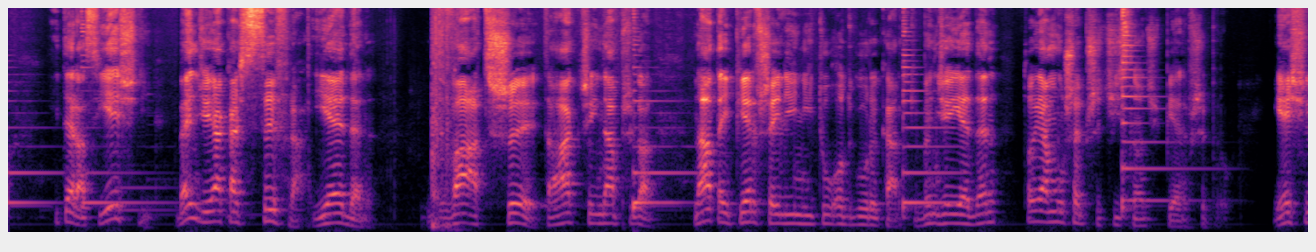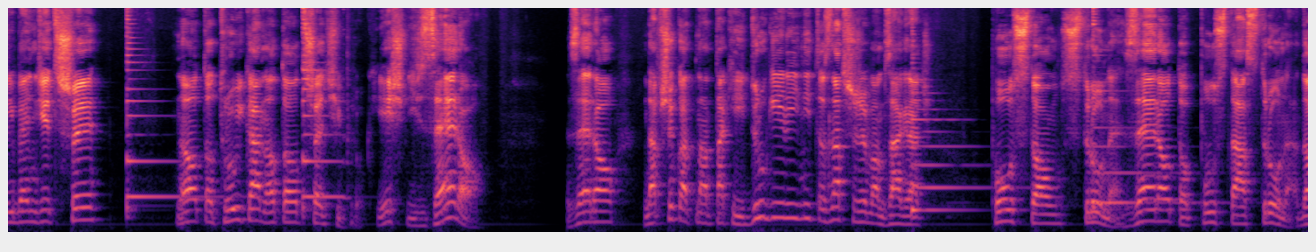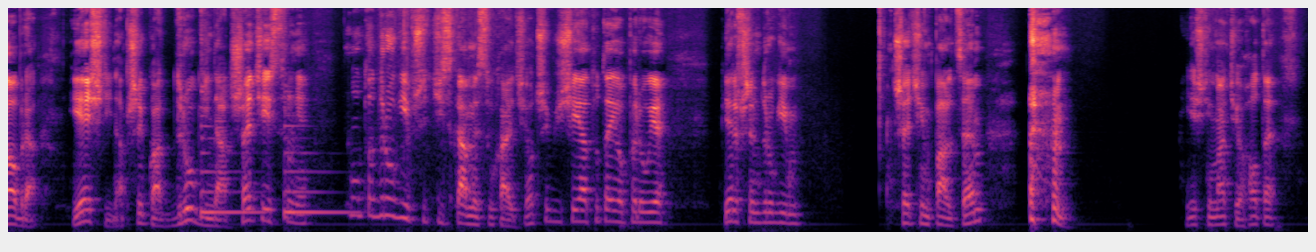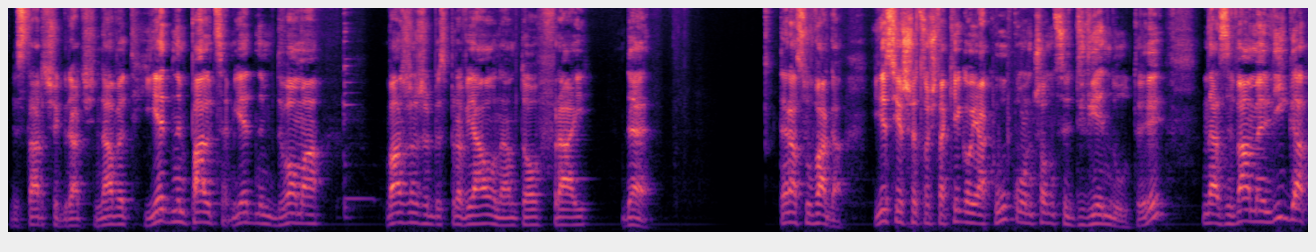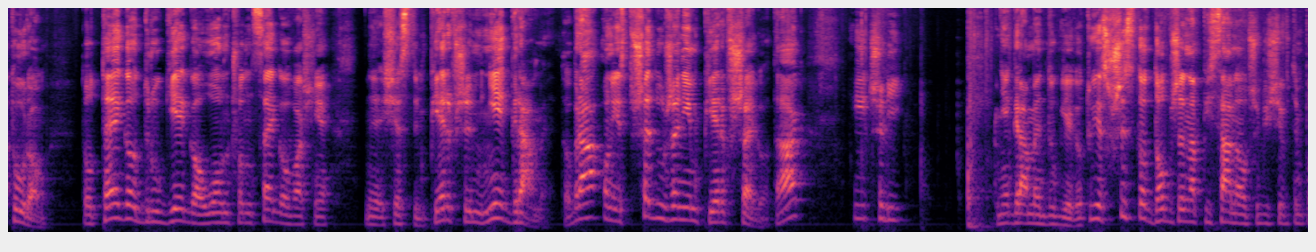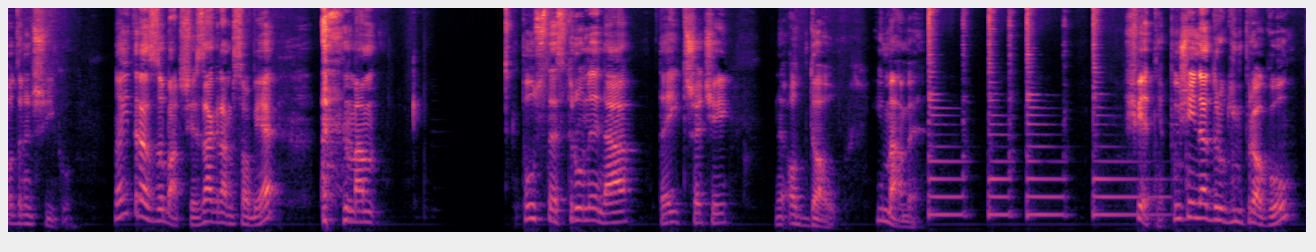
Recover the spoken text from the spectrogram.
I teraz, jeśli będzie jakaś cyfra 1, 2, 3, tak? Czyli na przykład na tej pierwszej linii tu od góry kartki będzie 1, to ja muszę przycisnąć pierwszy próg. Jeśli będzie 3, no to trójka, no to trzeci próg. Jeśli 0, 0, na przykład na takiej drugiej linii, to znaczy, że mam zagrać pustą strunę. 0 to pusta struna. Dobra. Jeśli na przykład drugi na trzeciej strunie, no to drugi przyciskamy, słuchajcie. Oczywiście ja tutaj operuję pierwszym, drugim, trzecim palcem. Jeśli macie ochotę, wystarczy grać nawet jednym palcem, jednym, dwoma. Ważne, żeby sprawiało nam to frajdę. Teraz uwaga, jest jeszcze coś takiego jak łuk łączący dwie nuty. Nazywamy ligaturą. To tego drugiego łączącego właśnie e, się z tym pierwszym nie gramy. Dobra? On jest przedłużeniem pierwszego, tak? I czyli nie gramy drugiego. Tu jest wszystko dobrze napisane oczywiście w tym podręczniku. No i teraz zobaczcie, zagram sobie. Mam puste struny na tej trzeciej od dołu. I mamy. Świetnie. Później na drugim progu.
